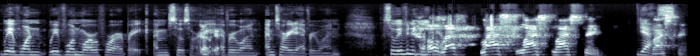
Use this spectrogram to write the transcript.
we have one. We have one more before our break. I'm so sorry, Okay. everyone. I'm sorry to everyone. So we have an email. Oh, last, last, last, last thing. yes. Last thing.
